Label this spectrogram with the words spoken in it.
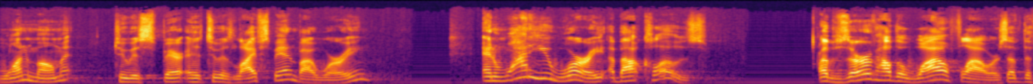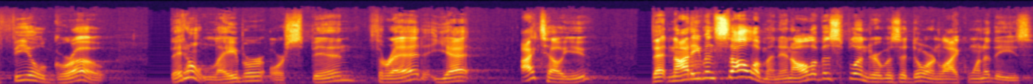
one moment to his, spare, uh, to his lifespan by worrying? And why do you worry about clothes? Observe how the wildflowers of the field grow. they don't labor or spin thread, yet I tell you that not even Solomon in all of his splendor was adorned like one of these.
